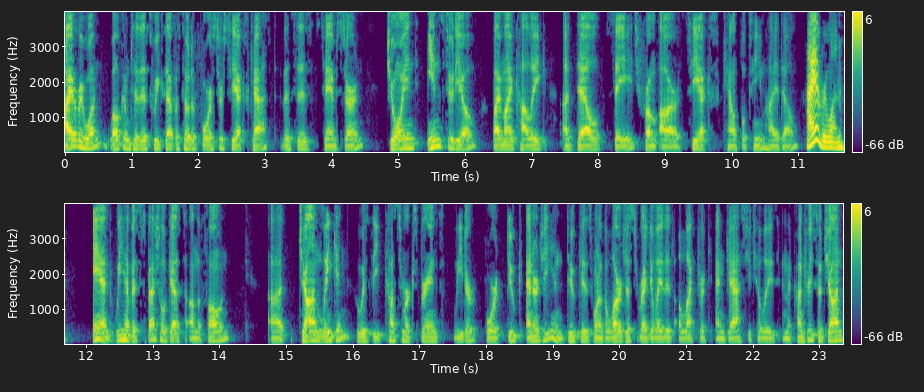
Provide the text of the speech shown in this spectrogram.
Hi, everyone. Welcome to this week's episode of Forrester CX Cast. This is Sam Stern, joined in studio by my colleague Adele Sage from our CX Council team. Hi, Adele. Hi, everyone. And we have a special guest on the phone, uh, John Lincoln, who is the customer experience leader for Duke Energy. And Duke is one of the largest regulated electric and gas utilities in the country. So, John,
